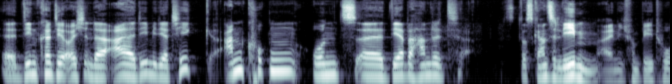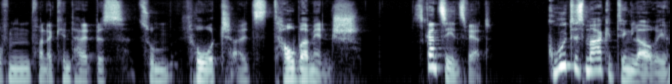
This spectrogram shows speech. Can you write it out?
Äh, den könnt ihr euch in der ARD-Mediathek angucken und äh, der behandelt das ganze Leben eigentlich von Beethoven, von der Kindheit bis zum Tod als tauber Mensch. Das ist ganz sehenswert. Gutes Marketing, Lauri.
